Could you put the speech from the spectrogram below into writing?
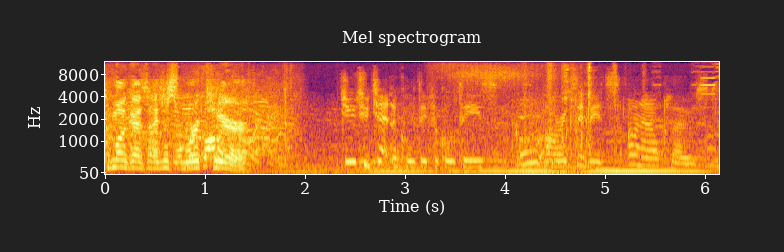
Come on, guys. I just work here. Due to technical difficulties, all our exhibits are now closed.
